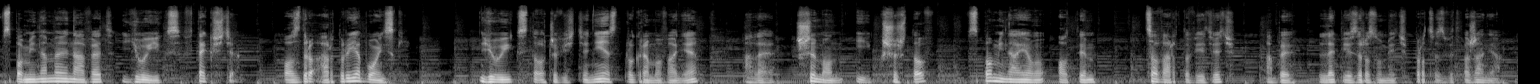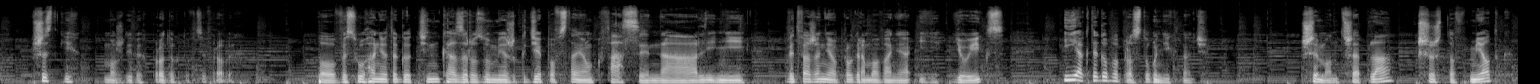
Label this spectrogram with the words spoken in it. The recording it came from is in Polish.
Wspominamy nawet UX w tekście. Pozdro Artur Jabłoński. UX to oczywiście nie jest programowanie, ale Szymon i Krzysztof wspominają o tym, co warto wiedzieć, aby lepiej zrozumieć proces wytwarzania wszystkich możliwych produktów cyfrowych. Po wysłuchaniu tego odcinka zrozumiesz, gdzie powstają kwasy na linii wytwarzania oprogramowania i UX i jak tego po prostu uniknąć. Szymon Trzepla, Krzysztof Miotk,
